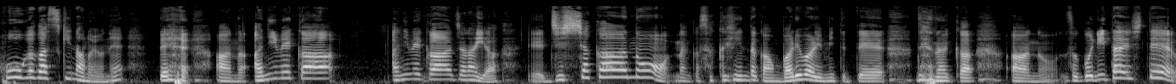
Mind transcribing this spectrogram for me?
邦画が好きなのよね。で、あの、アニメ化、アニメ化じゃないや、えー実写化のなんか作品とかもバリバリ見てて、で、なんか、あの、そこに対して、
